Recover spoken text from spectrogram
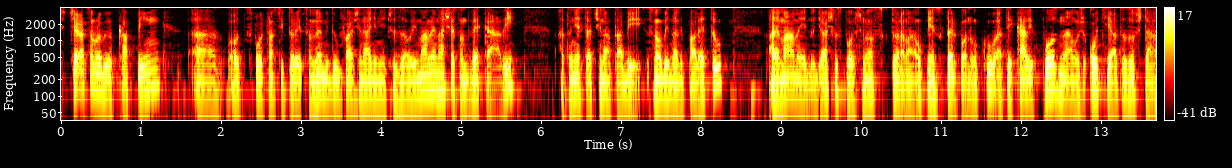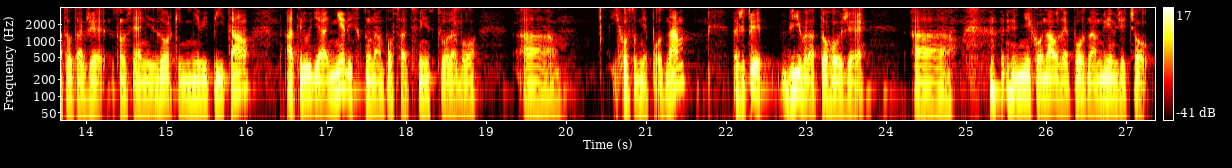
Včera som robil cupping a od spoločnosti, ktorej som veľmi dúfal, že nájdem niečo zaujímavé. Našiel som dve kávy a to nestačí na to, aby sme objednali paletu, ale máme jednu ďalšiu spoločnosť, ktorá má úplne super ponuku a tie kávy poznám už odtiaľ to zo štátov, takže som si ani vzorky nevypýtal a tí ľudia nerisknú nám poslať svinstvo, lebo uh, ich osobne poznám. Takže tu je výhoda toho, že uh, niekoho naozaj poznám, viem, že čo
